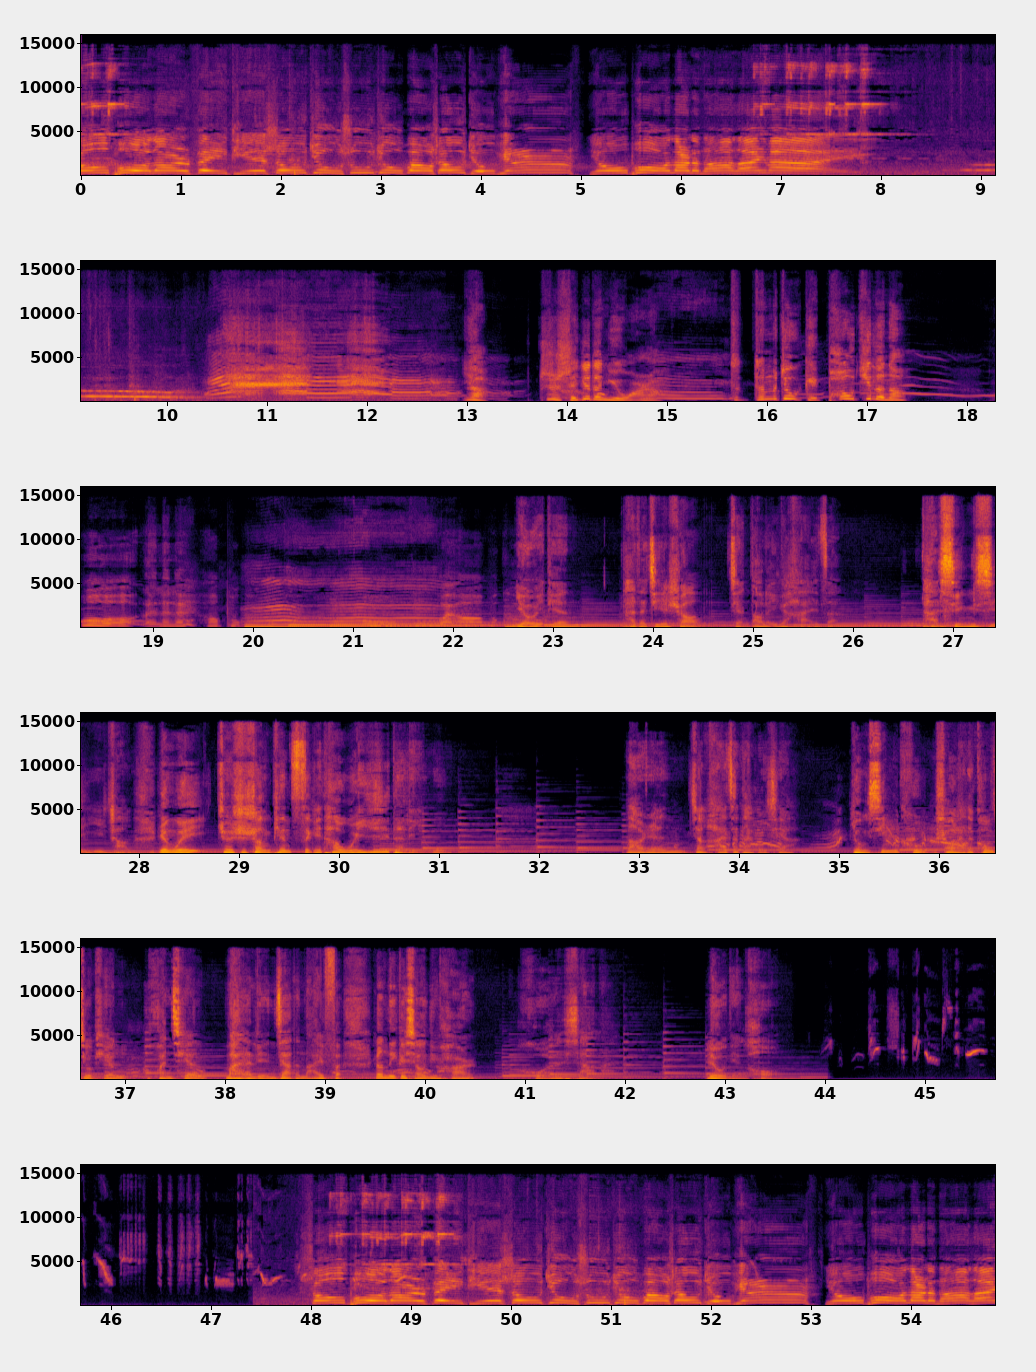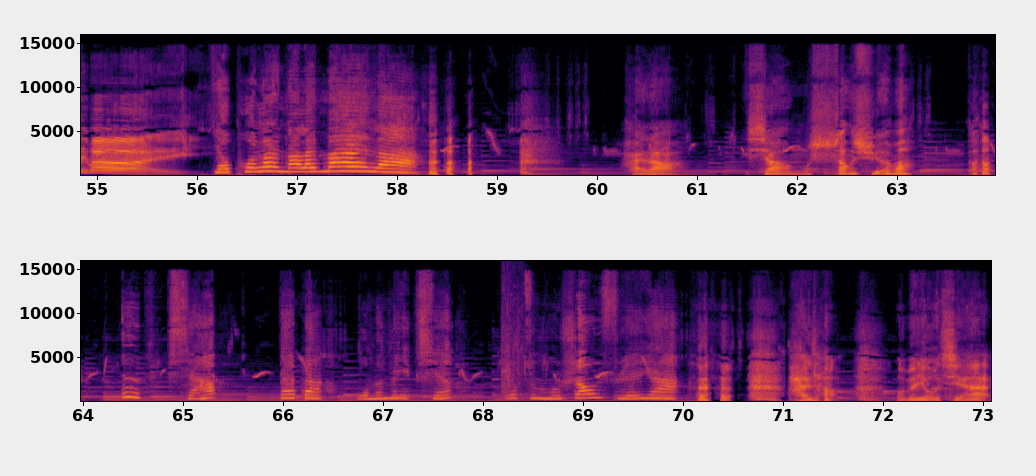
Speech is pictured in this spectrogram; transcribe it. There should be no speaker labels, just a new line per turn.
收破烂废铁，收旧书旧报，收酒瓶，有破烂的拿来卖。呀，这是谁家的女娃啊？怎怎么就给抛弃了呢？哦，来来来，啊不哭，哦乖啊不哭。
有一天，他在街上捡到了一个孩子，他欣喜异常，认为这是上天赐给他唯一的礼物。老人将孩子带回家，用辛苦收来的空酒瓶换钱买了廉价的奶粉，让那个小女孩活了下来。六年后，
收破烂废铁，收旧书旧报，收酒瓶，有破烂的拿来卖。
有破烂拿来卖啦！
孩子，想上学吗？
嗯想，爸爸，我们没钱，我怎么上学呀？
孩子，我们有钱。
